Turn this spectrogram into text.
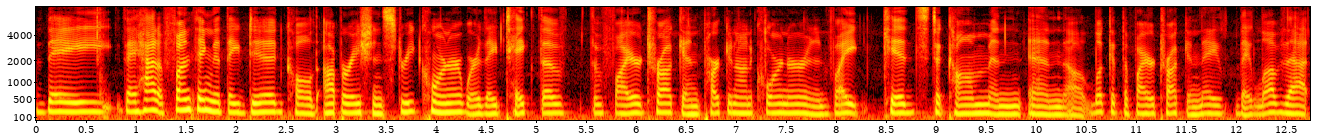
they they had a fun thing that they did called Operation Street Corner, where they take the the fire truck and park it on a corner and invite kids to come and and uh, look at the fire truck, and they they love that.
